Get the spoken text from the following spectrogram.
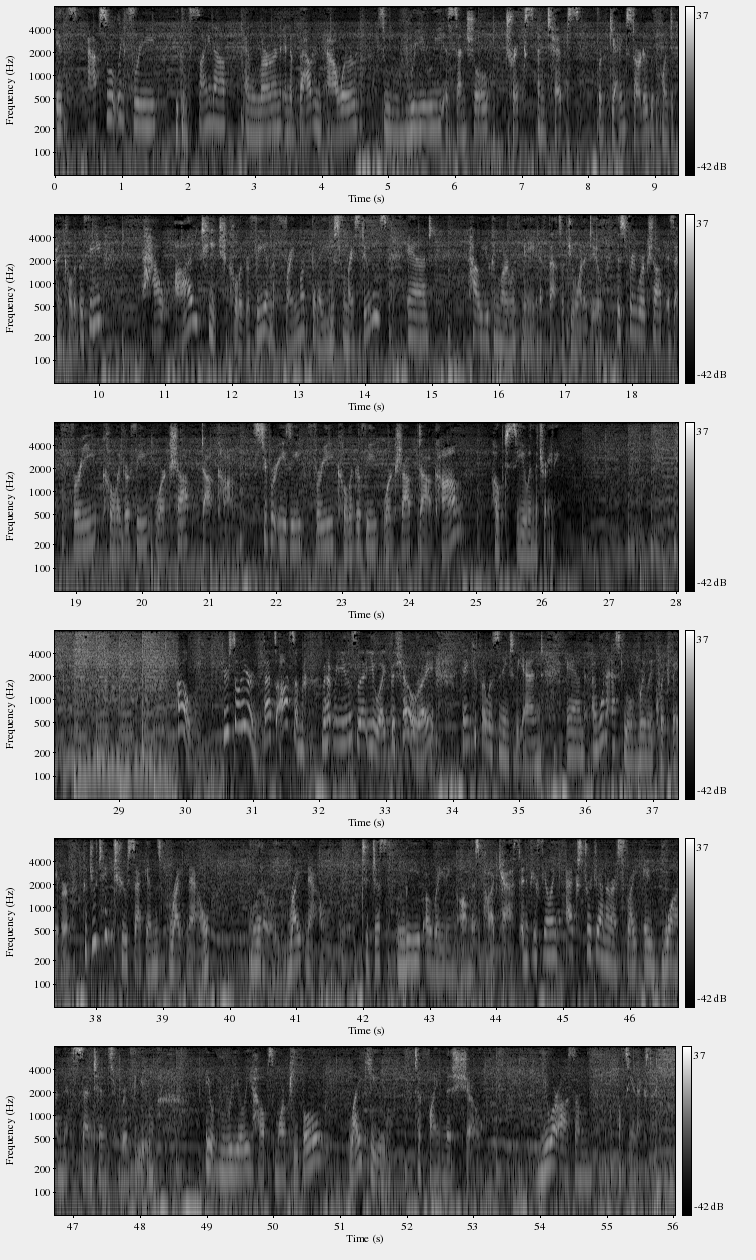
It's absolutely free. You can sign up and learn in about an hour some really essential tricks and tips for getting started with pointed pen calligraphy how I teach calligraphy and the framework that I use for my students, and how you can learn with me if that's what you want to do. This free workshop is at freecalligraphyworkshop.com. Super easy, freecalligraphyworkshop.com. Hope to see you in the training. Oh, you're still here. That's awesome. That means that you like the show, right? Thank you for listening to the end. And I want to ask you a really quick favor. Could you take two seconds right now, literally right now, to just leave a rating on this podcast? And if you're feeling extra generous, write a one sentence review. It really helps more people like you to find this show. You are awesome. I'll see you next time.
